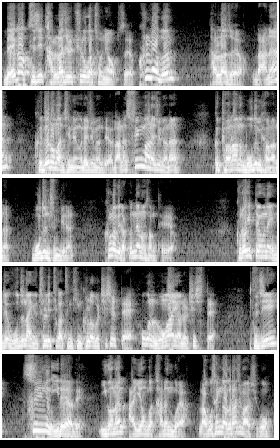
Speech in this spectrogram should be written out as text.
내가 굳이 달라질 필요가 전혀 없어요. 클럽은 달라져요. 나는 그대로만 진행을 해주면 돼요. 나는 스윙만 해주면 은 그 변화는 모든 변화는 모든 준비는 클럽이 다 끝내놓은 상태예요. 그렇기 때문에 이제 우드나 유틸리티 같은 긴 클럽을 치실 때 혹은 롱아이언을 치실 때 굳이 스윙은 이래야 돼. 이거는 아이언과 다른 거야. 라고 생각을 하지 마시고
